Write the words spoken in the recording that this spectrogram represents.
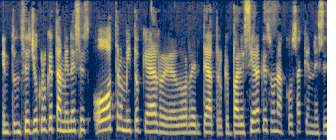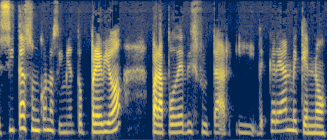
Entonces, yo creo que también ese es otro mito que hay alrededor del teatro, que pareciera que es una cosa que necesitas un conocimiento previo para poder disfrutar. Y créanme que no.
